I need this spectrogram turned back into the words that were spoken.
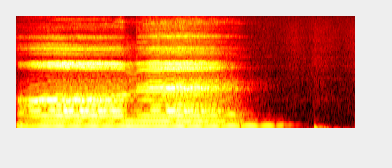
Amen.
